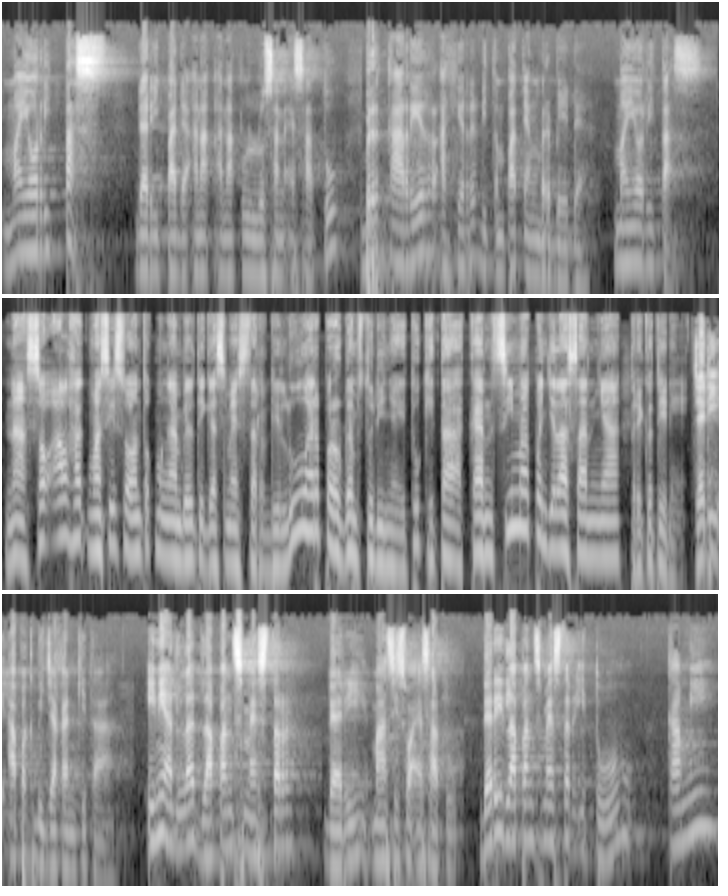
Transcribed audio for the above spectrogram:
mayoritas daripada anak-anak lulusan S1 berkarir akhirnya di tempat yang berbeda. Mayoritas. Nah, soal hak mahasiswa untuk mengambil tiga semester di luar program studinya itu kita akan simak penjelasannya berikut ini. Jadi apa kebijakan kita? Ini adalah 8 semester dari mahasiswa S1. Dari 8 semester itu, kami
